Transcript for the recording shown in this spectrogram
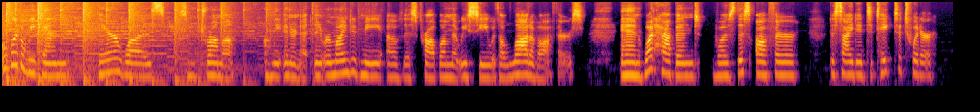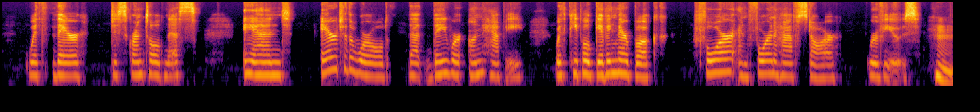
Over the weekend, there was some drama on the internet. And it reminded me of this problem that we see with a lot of authors. And what happened was this author decided to take to Twitter with their disgruntledness and air to the world that they were unhappy with people giving their book four and four and a half star reviews. Hmm.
